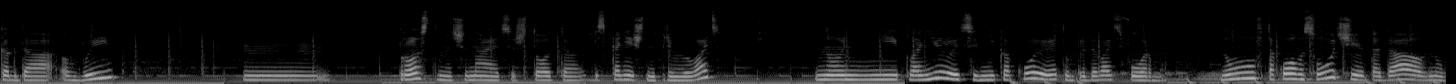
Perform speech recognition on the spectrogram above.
когда вы просто начинаете что-то бесконечно примывать, но не планируете никакой этому придавать формы. Ну, в таком случае тогда, ну,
